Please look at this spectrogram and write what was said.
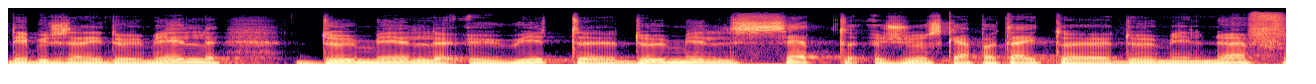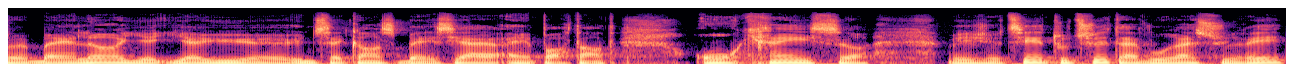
début des années 2000, 2008, 2007 jusqu'à peut-être 2009, ben là, il y, a eu une séquence baissière importante. On craint ça. Mais je tiens tout de suite à vous rassurer,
